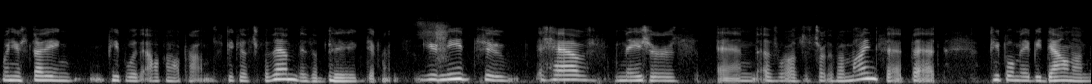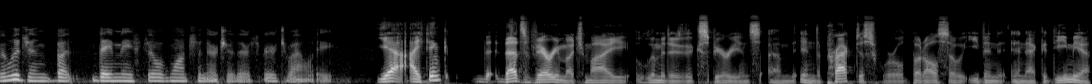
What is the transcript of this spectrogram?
when you're studying people with alcohol problems because for them there's a big difference. You need to have measures and as well as just sort of a mindset that people may be down on religion, but they may still want to nurture their spirituality. Yeah, I think th- that's very much my limited experience um, in the practice world, but also even in academia.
